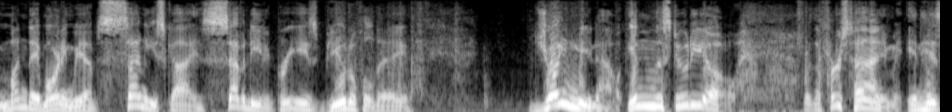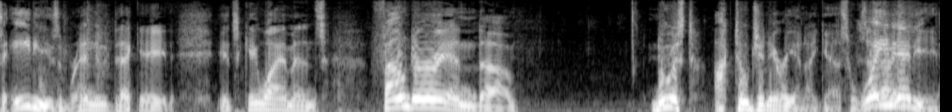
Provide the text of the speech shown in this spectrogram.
Monday morning, we have sunny skies, 70 degrees, beautiful day. Join me now in the studio for the first time in his 80s, a brand new decade. It's KYMN's founder and uh, newest octogenarian, I guess, Wayne how you- Eddy.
